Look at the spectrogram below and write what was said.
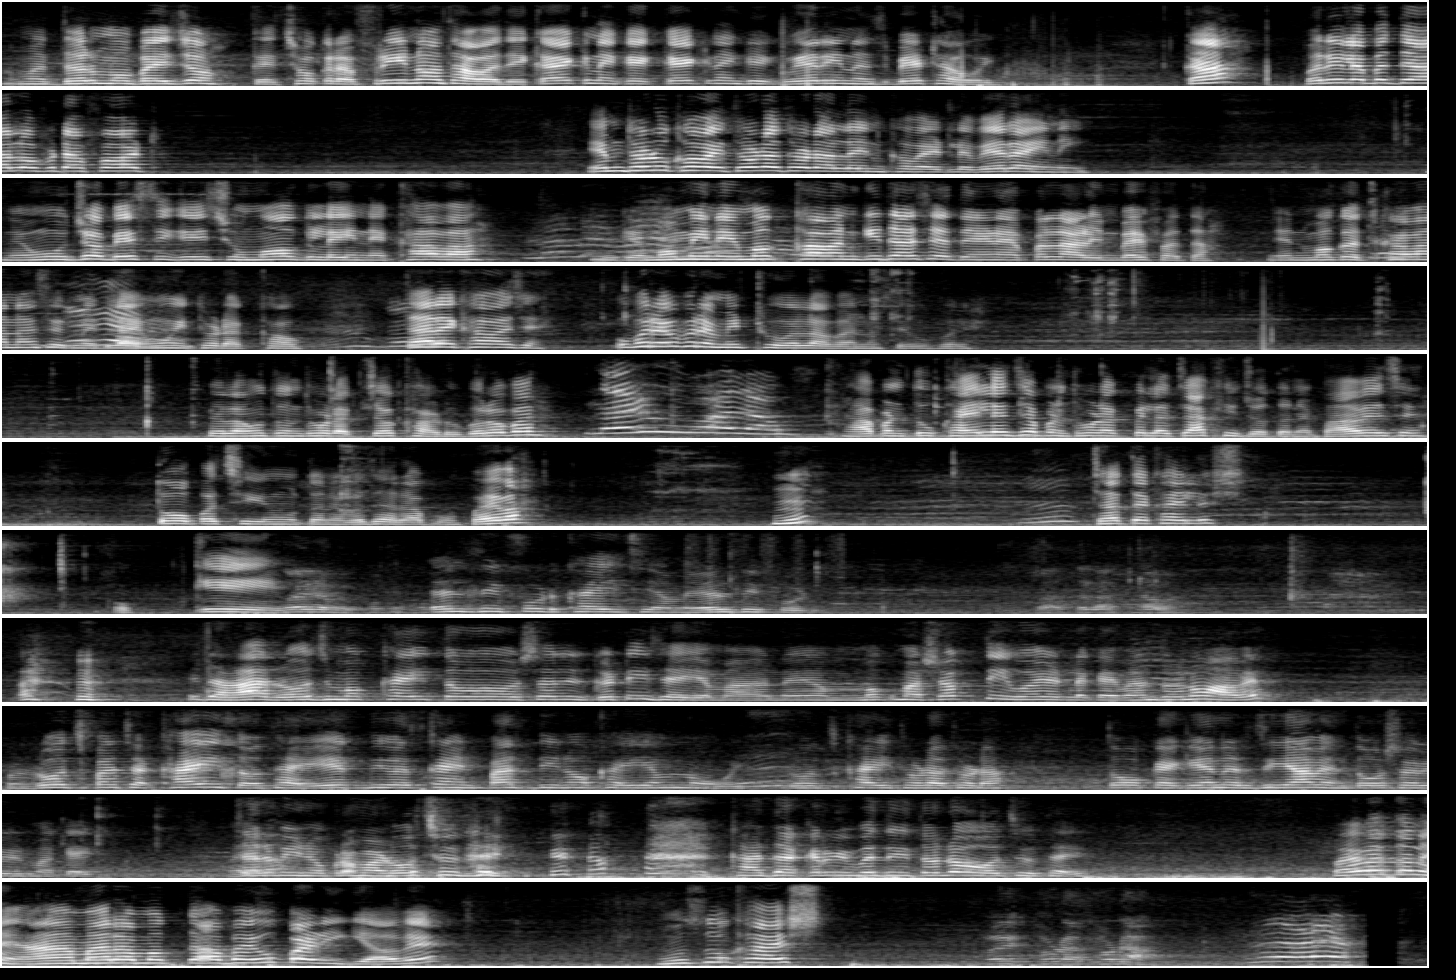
અમારા ધર્મભાઈ જો કે છોકરા ફ્રી ન થવા દે, કાંઈક ને કંઈક કંઈક ને કંઈક વેરીને જ બેઠા હોય. કા? ભરી લે બધે, હાલો ફટાફટ. એમ થોડું ખવાય, થોડા થોડા લઈને ખવાય, એટલે વેરાય નહીં. ને હું જો બેસી ગઈ છું મગ લઈને ખાવા. કે મમ્મીને મગ ખાવાને કીધા છે તો એણે પલાળીને બાફા હતા એને મગ જ ખાવાના છે મેં લાય હું થોડાક ખાઉં. તારે ખાવા છે? ઉભરે ઉભરે મીઠું હલાવવાનું છે ઉભરે પહેલાં હું તને થોડાક ચખાડું બરોબર? હા પણ તું ખાઈ લેજે પણ થોડાક પહેલાં ચાખી જો તને ભાવે છે. તો પછી હું તને વધારે આપું. ભાઈવા? હમ? જાતે ખાઈ લઈશ? ઓકે. હેલ્ધી ફૂડ ખાઈ છીએ અમે હેલ્ધી ફૂડ એ તો હા રોજ મગ ખાઈ તો શરીર ઘટી જાય એમાં અને મગમાં શક્તિ હોય એટલે કંઈ વાંધો ન આવે. પણ રોજ પાછા ખાઈ તો થાય એક દિવસ ખાઈને પાંચ દી ન ખાઈ એમ ન હોય. રોજ ખાઈ થોડા થોડા તો કંઈક એનર્જી આવે ને તો શરીરમાં કંઈક ચરબીનું પ્રમાણ ઓછું થાય. ખાધા કરવી બધી તો ન ઓછું થાય. ભાઈ વાત ને આ મારા મગ તો આ ભાઈ ઉપાડી ગયા હવે. હું શું ખાઈશ?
